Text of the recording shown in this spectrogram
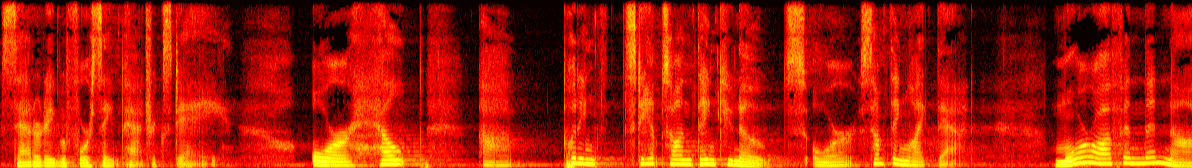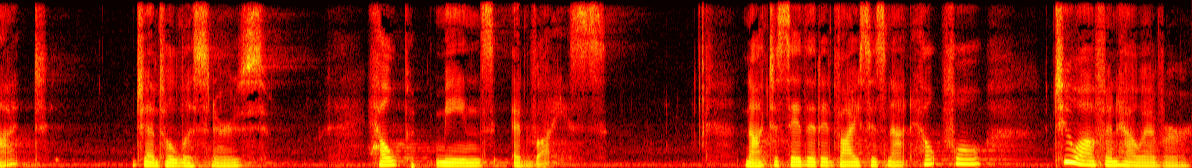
Saturday before St. Patrick's Day, or help uh, putting stamps on thank you notes or something like that. More often than not, gentle listeners, help means advice. Not to say that advice is not helpful. Too often, however,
